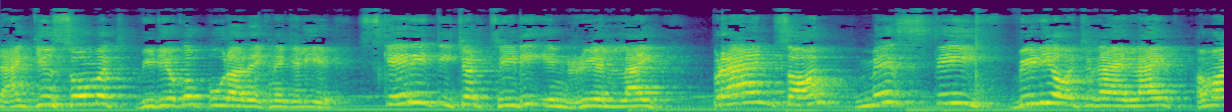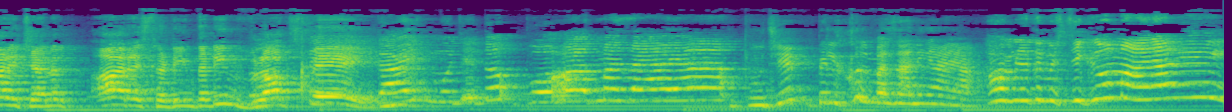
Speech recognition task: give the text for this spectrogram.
Thank you so much video को पूरा देखने के लिए। Scary teacher three in real life pranks on Miss T video हो चुका है लाइव हमारे channel R S thirteen thirteen blogs पे। गाइस मुझे तो बहुत मज़ा आया। मुझे बिल्कुल मज़ा नहीं आया। हमने तो मिस्टी को मारा नहीं।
